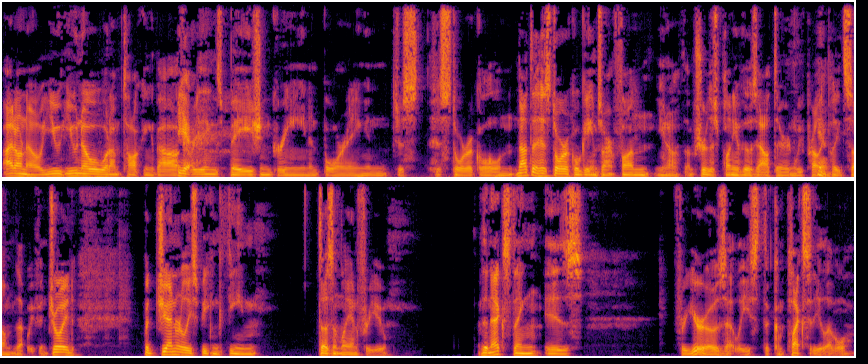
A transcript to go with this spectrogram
I don't know. You, you know what I'm talking about. Yeah. Everything's beige and green and boring and just historical. Not that historical games aren't fun. You know, I'm sure there's plenty of those out there and we've probably Yeah. played some that we've enjoyed. But generally speaking, theme doesn't land for you. The next thing is for Euros at least, the complexity level.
